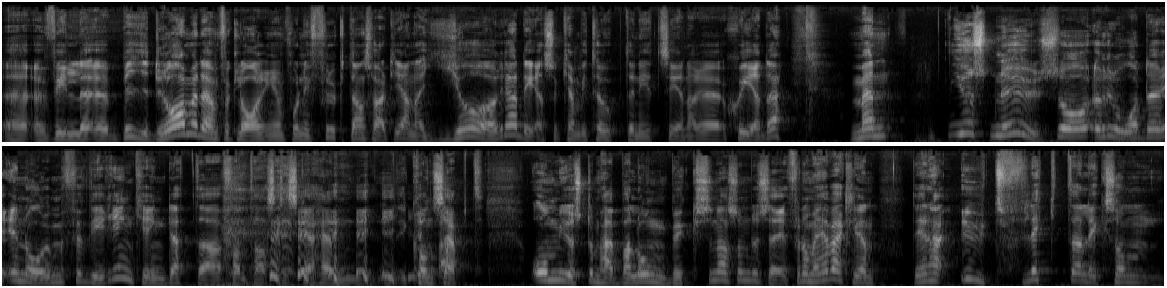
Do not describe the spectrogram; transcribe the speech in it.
eh, vill eh, bidra med den förklaringen får ni fruktansvärt gärna göra det så kan vi ta upp den i ett senare skede. Men just nu så råder enorm förvirring kring detta fantastiska koncept. Om just de här ballongbyxorna som du säger, för de är verkligen, det är den här utfläckta liksom,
